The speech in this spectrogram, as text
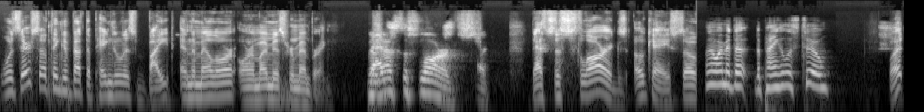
Was there something about the Pangolus bite and the Melor, or am I misremembering? That's- that's, the Slargs. That's the Slargs. Okay, so No, wait a minute. The, the pangolus too. what?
